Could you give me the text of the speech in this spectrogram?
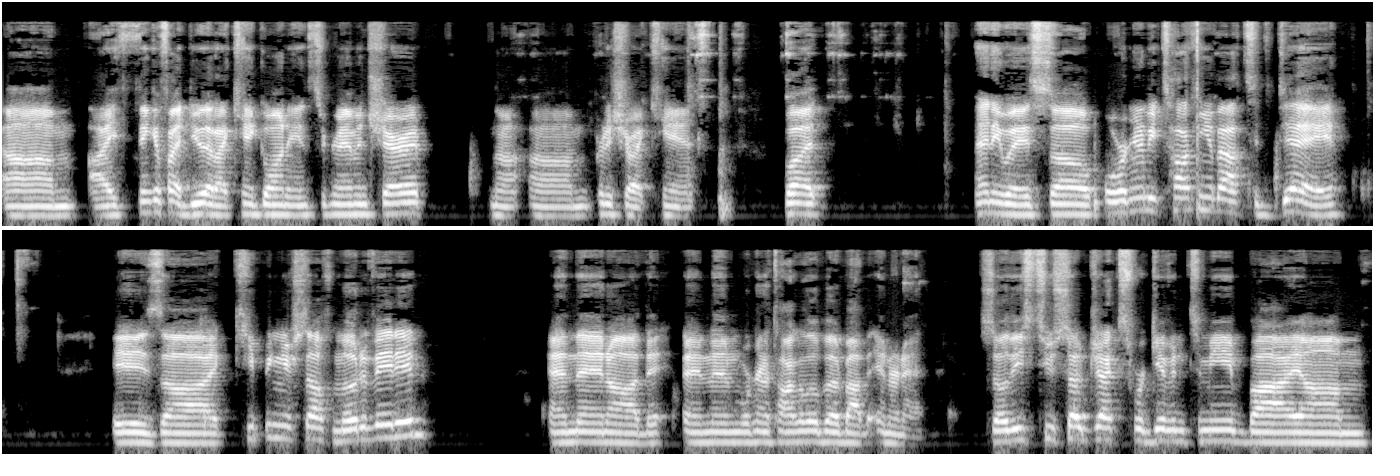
Um, I think if I do that, I can't go on Instagram and share it. No, I'm pretty sure I can't. But anyways, so what we're going to be talking about today is uh, keeping yourself motivated, and then uh, the, and then we're going to talk a little bit about the internet. So these two subjects were given to me by um,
